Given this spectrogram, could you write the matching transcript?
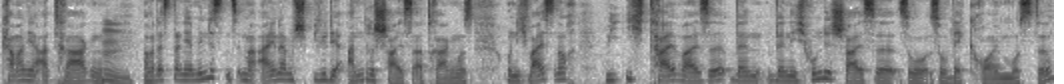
kann man ja ertragen. Aber das ist dann ja mindestens immer einer im Spiel, der andere Scheiße ertragen muss. Und ich weiß noch, wie ich teilweise, wenn, wenn ich Hundescheiße so, so wegräumen musste,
